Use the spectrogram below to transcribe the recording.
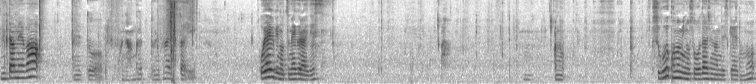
見た目はえっ、とこれ何ぐらいどれぐらい伝えいい？親指の爪ぐらいです。あ,、うん、あのすごい好みのソーダ味なんですけれども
